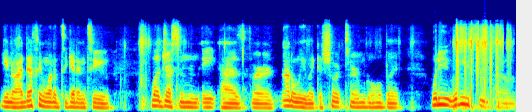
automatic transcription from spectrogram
you know, I definitely wanted to get into what Dressing Room Eight has for not only like a short term goal, but what do you what do you see from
